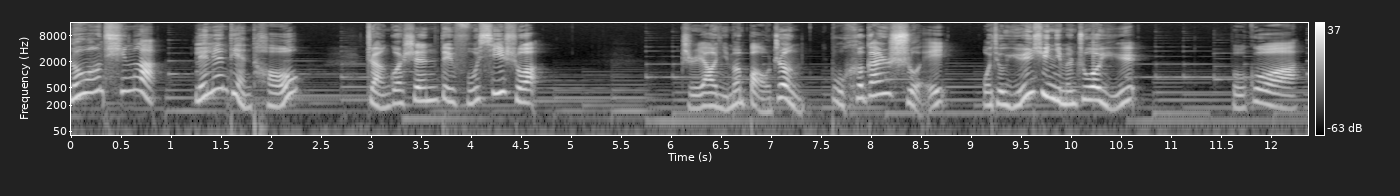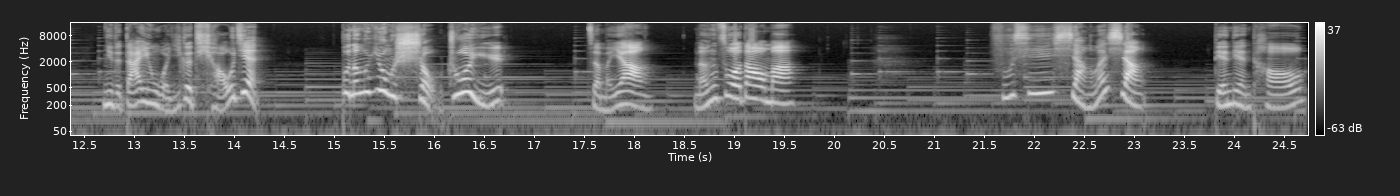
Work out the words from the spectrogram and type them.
龙王听了，连连点头，转过身对伏羲说：“只要你们保证不喝干水。”我就允许你们捉鱼，不过你得答应我一个条件，不能用手捉鱼，怎么样？能做到吗？伏羲想了想，点点头，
